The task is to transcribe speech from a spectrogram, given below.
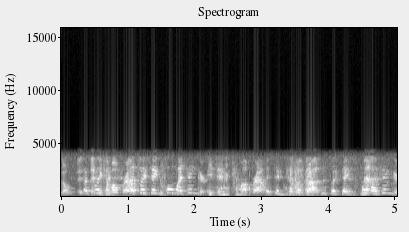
No, it didn't like, come out brown. That's like saying pull my finger. it didn't come out brown. It didn't come out brown. It's like saying pull my finger.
